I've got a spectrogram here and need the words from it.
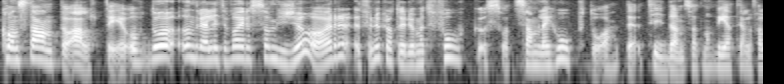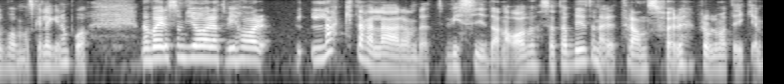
Konstant och alltid. Och då undrar jag lite, vad är det som gör, för nu pratar du om ett fokus och att samla ihop då tiden så att man vet i alla fall vad man ska lägga den på. Men vad är det som gör att vi har lagt det här lärandet vid sidan av, så att det har blivit den här transferproblematiken.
